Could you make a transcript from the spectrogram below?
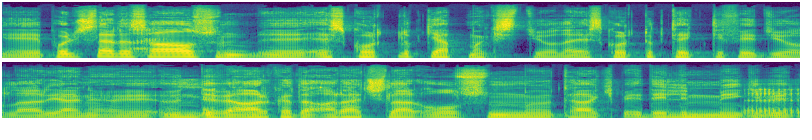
E, polisler de sağ olsun e, eskortluk yapmak istiyorlar. Eskortluk teklif ediyorlar. Yani e, önde ve arkada araçlar olsun mu, takip edelim mi gibi. Evet.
